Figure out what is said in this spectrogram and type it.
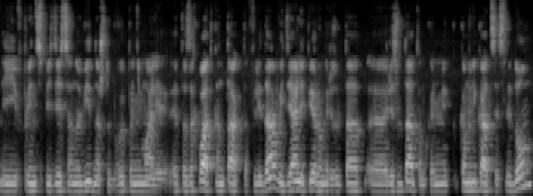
И, в принципе, здесь оно видно, чтобы вы понимали. Это захват контактов лида. В идеале первым результат, э, результатом коммуникации с лидом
